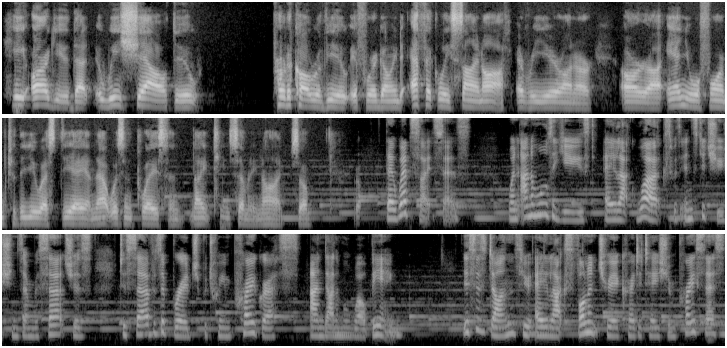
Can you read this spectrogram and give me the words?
he argued that we shall do protocol review if we're going to ethically sign off every year on our, our uh, annual form to the USDA, and that was in place in 1979. So, Their website says when animals are used, ALAC works with institutions and researchers to serve as a bridge between progress and animal well-being. This is done through ALAC's voluntary accreditation process,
